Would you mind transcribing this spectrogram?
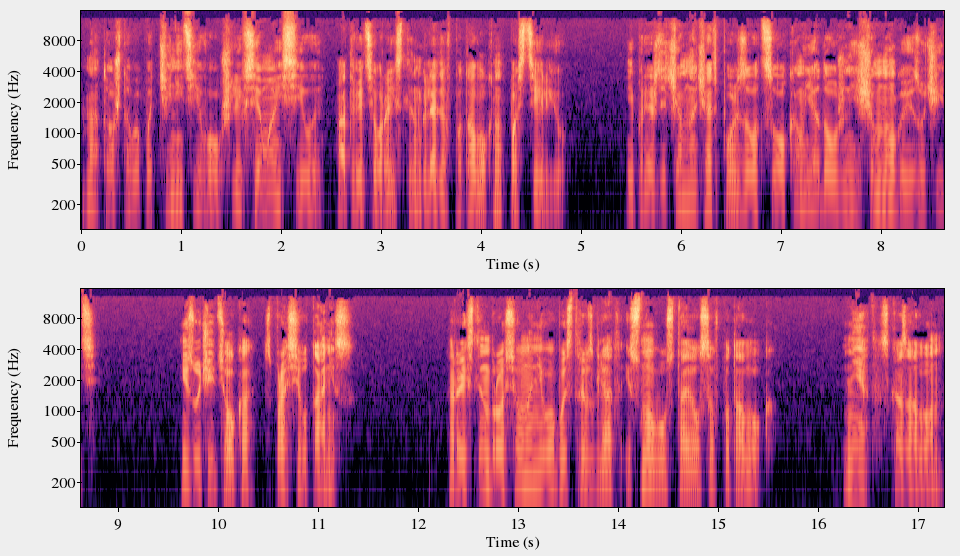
«На то, чтобы подчинить его, ушли все мои силы», — ответил Рейслин, глядя в потолок над постелью. «И прежде чем начать пользоваться оком, я должен еще много изучить». «Изучить око?» — спросил Танис. Рейслин бросил на него быстрый взгляд и снова уставился в потолок. «Нет», — сказал он,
